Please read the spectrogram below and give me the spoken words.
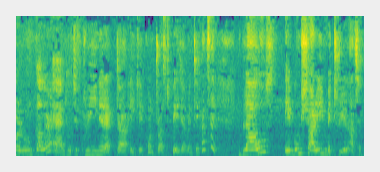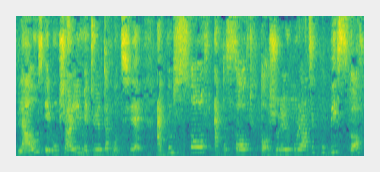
মারুন কালার অ্যান্ড হচ্ছে গ্রিনের একটা এই যে কন্ট্রাস্ট পেয়ে যাবেন, ঠিক আছে? ব্লাউজ এবং শাড়ির মেটেরিয়াল আচ্ছা ব্লাউজ এবং শাড়ির মেটেরিয়ালটা হচ্ছে একদম সফট একটা সফট তসরের উপরে আছে, খুবই সফট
